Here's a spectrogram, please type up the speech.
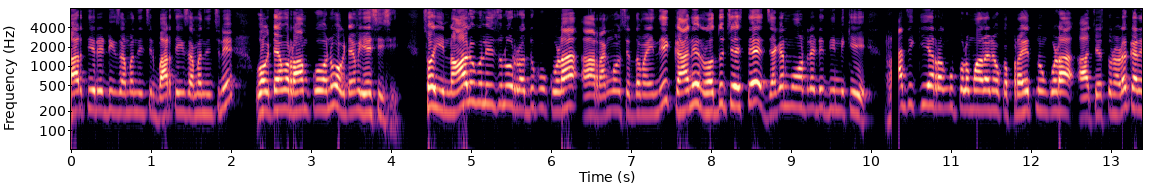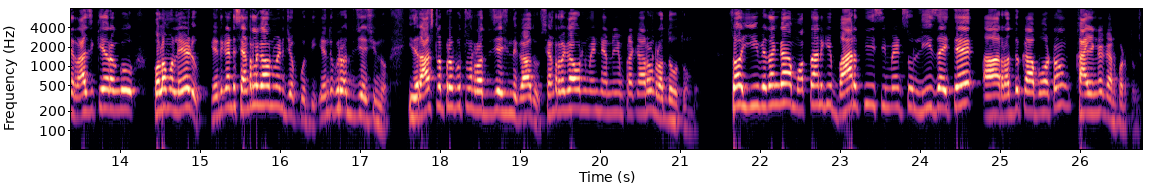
భారతీయ రెడ్డికి సంబంధించిన భారతీయకి సంబంధించిన ఒకటేమో రామ్కోను ఒకటేమో ఏసీసీ సో ఈ నాలుగు లీజులు రద్దుకు కూడా ఆ రంగం సిద్ధమైంది. కానీ రద్దు చేస్తే జగన్మోహన్ రెడ్డి దీనికి రాజకీయ రంగు పులమాలనే ఒక ప్రయత్నం కూడా చేస్తున్నాడు. కానీ రాజకీయ రంగు పొలం లేడు. ఎందుకంటే సెంట్రల్ గవర్నమెంట్ చెప్పుద్ది. ఎందుకు రద్దు చేసిందో? ఇది రాష్ట్ర ప్రభుత్వం రద్దు చేసింది కాదు. సెంట్రల్ గవర్నమెంట్ నిర్ణయం ప్రకారం రద్దు అవుతుంది సో ఈ విధంగా మొత్తానికి భారతీయ సిమెంట్స్ లీజ్ అయితే రద్దు కాబోవటం ఖాయంగా కనపడుతుంది.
